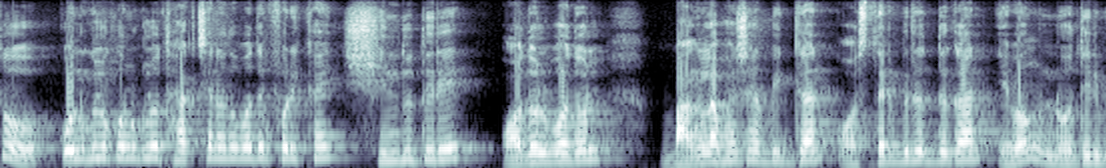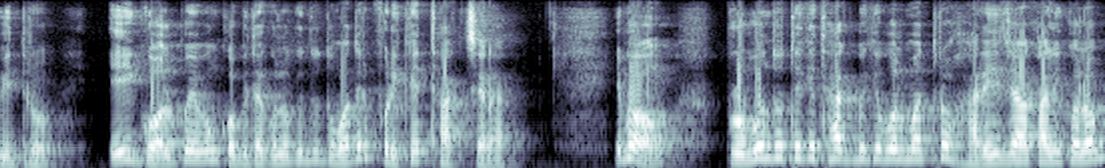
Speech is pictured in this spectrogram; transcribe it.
তো কোনগুলো কোনগুলো থাকছে না তোমাদের পরীক্ষায়? সিন্ধু তীরে অদল বদল, বাংলা ভাষার বিজ্ঞান, অস্ত্রের বিরুদ্ধে গান এবং নদীর বিদ্রোহ। এই গল্প এবং কবিতাগুলো কিন্তু তোমাদের পরীক্ষায় থাকছে না। এবং প্রবন্ধ থেকে থাকবে কেবলমাত্র হারিয়ে যাওয়া কালিকলম।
